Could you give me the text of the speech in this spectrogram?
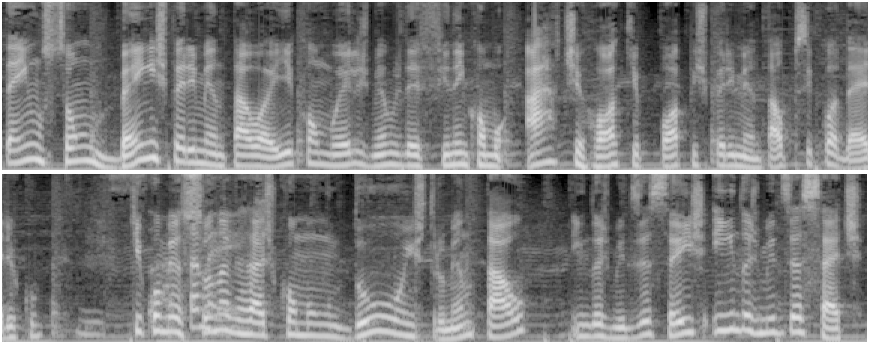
tem um som bem experimental aí, como eles mesmos definem como art rock pop experimental psicodélico, que começou na Exatamente. verdade como um duo instrumental em 2016 e em 2017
